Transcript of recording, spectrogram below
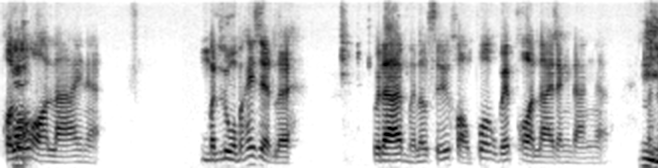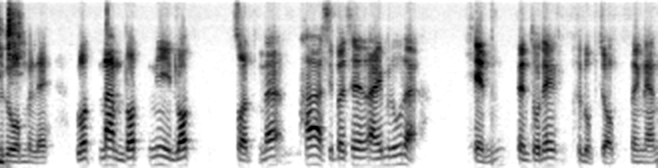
เพราะโลกออนไลน์เนี่ยมันรวมมาให้เสร็จเลย เวลาเหมือนเราซื้อของพวกเว็บออนไลน์ดัง ๆ อะอืมันมจะรวมมันเลยลดนั่นลดนี่ลดสดนะห้าสิบเปอร์เซ็นต์อะไรไม่รู้แหละเห็นเป็นตัวเลขสรุปจบดังนั้น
